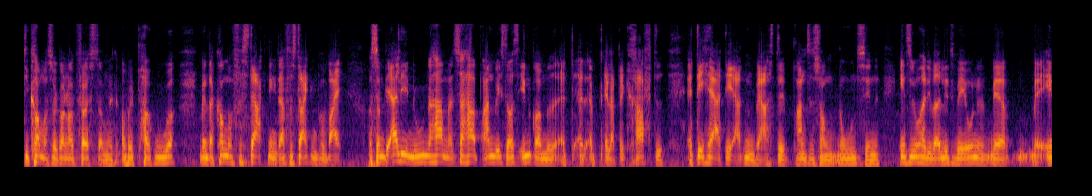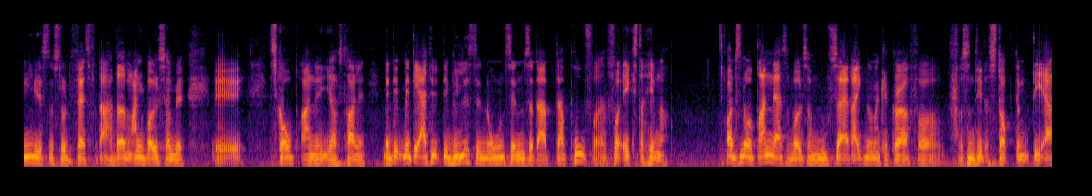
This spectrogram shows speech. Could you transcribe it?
De kommer så godt nok først om et, om et par uger, men der kommer forstærkning, der er forstærkning på vej. Og som det er lige nu, har man, så har brandvæsenet også indrømmet, at, at, eller bekræftet, at det her det er den værste brandsæson nogensinde. Indtil nu har de været lidt vævende med, med endelig at slå det fast, for der har været mange voldsomme øh, skovbrænde i Australien. Men det, men det er det, det vildeste nogensinde, så der, der er brug for, for ekstra hænder. Og når branden er så voldsom nu, så er der ikke noget, man kan gøre for, for sådan set at stoppe dem. Det er,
